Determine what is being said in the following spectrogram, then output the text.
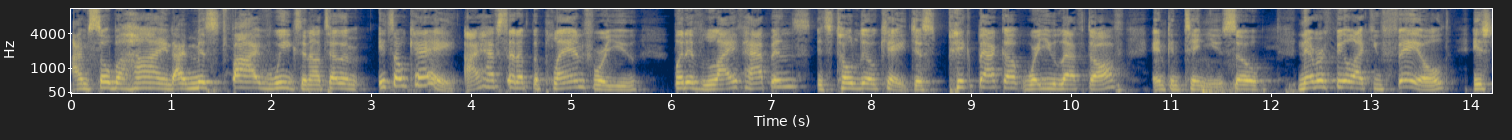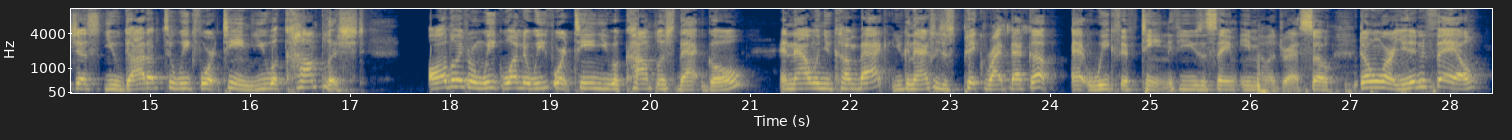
I'm so behind. I missed five weeks. And I'll tell them, it's okay. I have set up the plan for you but if life happens, it's totally okay. Just pick back up where you left off and continue. So never feel like you failed. It's just you got up to week 14. You accomplished all the way from week one to week 14. You accomplished that goal. And now when you come back, you can actually just pick right back up at week 15 if you use the same email address. So don't worry. You didn't fail.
